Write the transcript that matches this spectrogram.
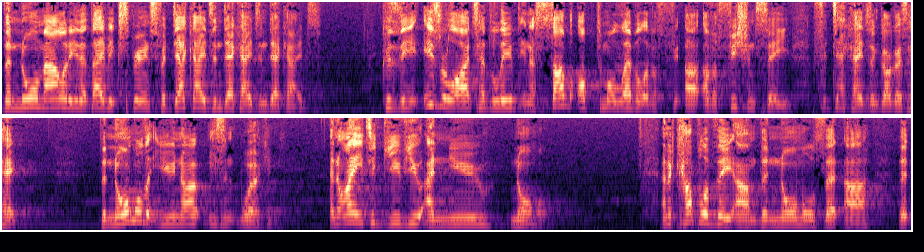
the normality that they've experienced for decades and decades and decades. Because the Israelites had lived in a suboptimal level of, uh, of efficiency for decades. And God goes, hey, the normal that you know isn't working. And I need to give you a new normal. And a couple of the, um, the normals that, uh, that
